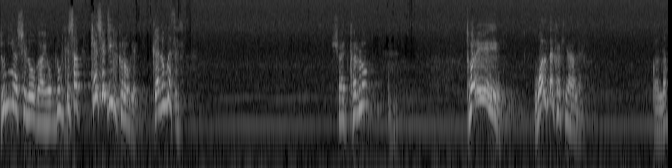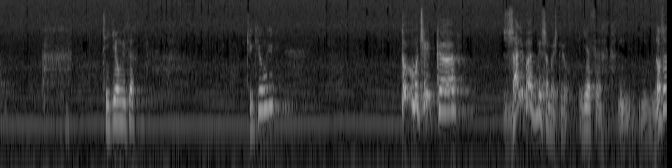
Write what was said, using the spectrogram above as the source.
दुनिया से लोग आए होंगे उनके साथ कैसे डील करोगे? कर लूँगा सर। शायद कर लो। तुम्हारी वालदा का क्या हाल है? वालदा? ठीक ही होंगी सर। ठीक ही होंगी? मुझे एक जालिम आदमी समझते हो? Yes sir no sir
